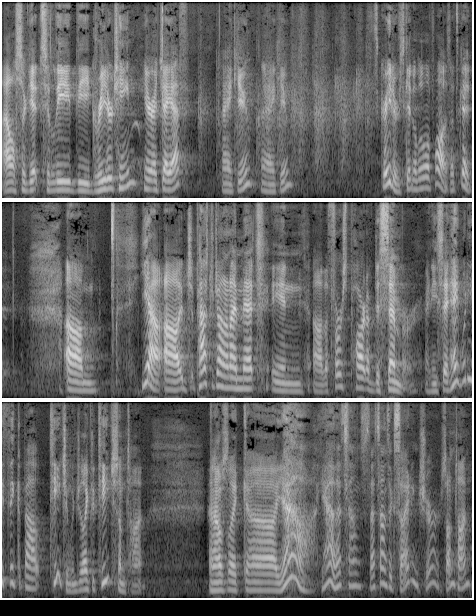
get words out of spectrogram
I also get to lead the greeter team here at JF. Thank you, thank you. It's greeters getting a little applause. That's good. Um, yeah, uh, Pastor John and I met in uh, the first part of December, and he said, "Hey, what do you think about teaching? Would you like to teach sometime?" And I was like, uh, "Yeah, yeah, that sounds that sounds exciting. Sure, sometime."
